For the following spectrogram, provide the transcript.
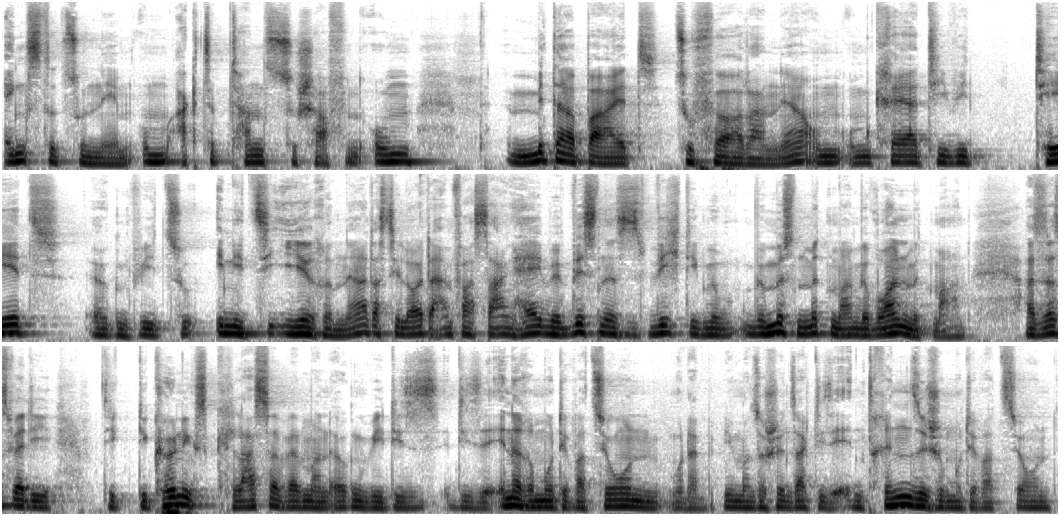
Ängste zu nehmen, um Akzeptanz zu schaffen, um Mitarbeit zu fördern, ja, um, um Kreativität irgendwie zu initiieren, ja, dass die Leute einfach sagen, hey, wir wissen, es ist wichtig, wir, wir müssen mitmachen, wir wollen mitmachen. Also das wäre die, die, die Königsklasse, wenn man irgendwie dieses, diese innere Motivation oder wie man so schön sagt, diese intrinsische Motivation äh,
